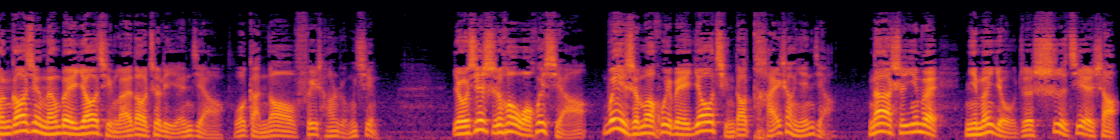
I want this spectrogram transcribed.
很高兴能被邀请来到这里演讲，我感到非常荣幸。有些时候我会想，为什么会被邀请到台上演讲？那是因为你们有着世界上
